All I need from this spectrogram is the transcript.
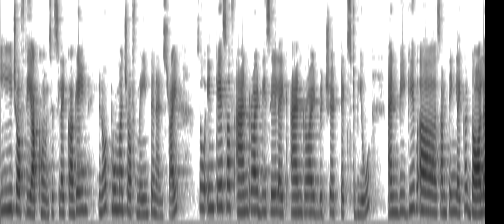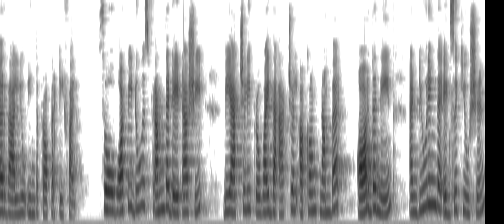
each of the accounts. It's like again, you know, too much of maintenance, right? So in case of Android, we say like Android widget text view and we give uh, something like a dollar value in the property file. So what we do is from the data sheet, we actually provide the actual account number or the name and during the execution,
